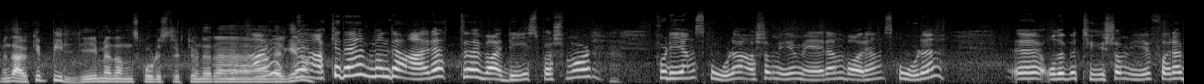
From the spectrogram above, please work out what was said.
Men det er jo ikke billig med den skolestrukturen dere Nei, velger? Nei, det er ikke det. Men det er et eh, verdispørsmål. Fordi en skole er så mye mer enn bare en skole. Eh, og det betyr så mye for ei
